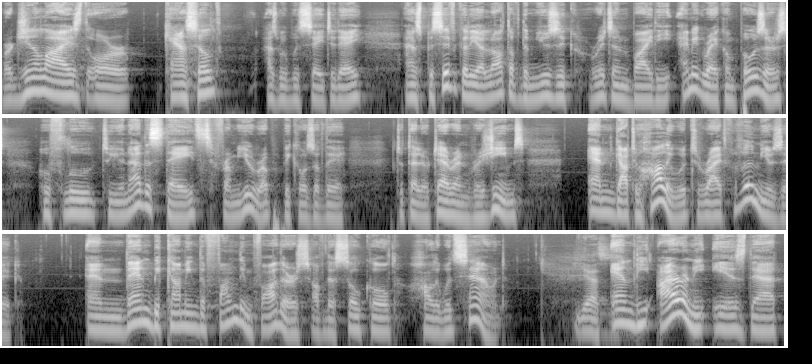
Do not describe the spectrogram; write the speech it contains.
marginalized or cancelled, as we would say today, and specifically a lot of the music written by the emigre composers who flew to United States from Europe because of the totalitarian regimes and got to Hollywood to write film music, and then becoming the founding fathers of the so-called Hollywood sound. Yes. And the irony is that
